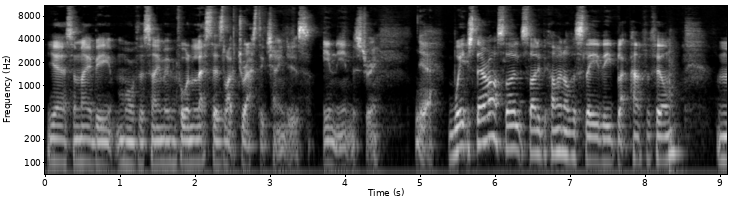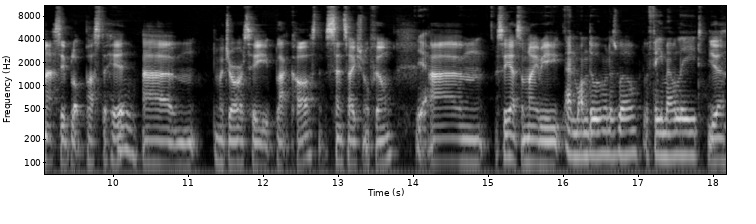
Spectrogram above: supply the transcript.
Yeah, so maybe more of the same moving forward, unless there's like drastic changes in the industry, Yeah. which there are slowly, slowly becoming. Obviously, the Black Panther film, massive blockbuster hit, Hmm. um, majority black cast, sensational film. Yeah. Um, so yeah, so maybe and Wonder Woman as well, the female lead. yeah,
